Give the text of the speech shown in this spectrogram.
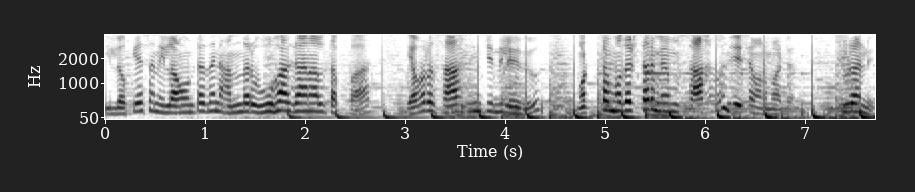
ఈ లొకేషన్ ఇలా ఉంటుందని అందరు ఊహాగానాలు తప్ప ఎవరు సాహసించింది లేదు. మొట్టమొదటిసారి మేము సాహసం చేసామన్నమాట చూడండి.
